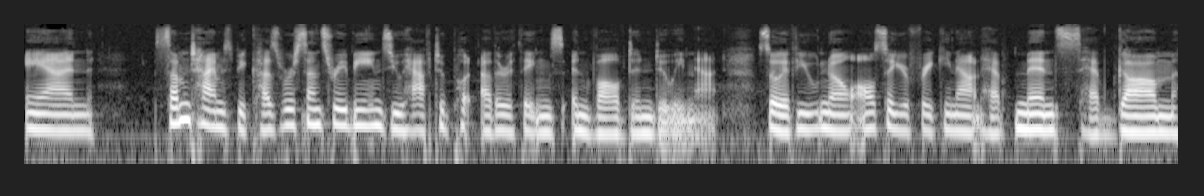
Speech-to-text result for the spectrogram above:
And sometimes because we're sensory beings, you have to put other things involved in doing that. So if you know also you're freaking out, have mints, have gum,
